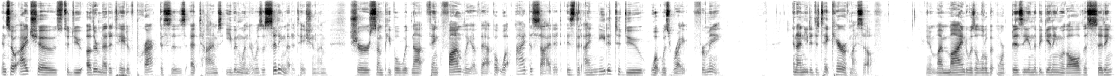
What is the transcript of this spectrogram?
And so I chose to do other meditative practices at times, even when there was a sitting meditation. I'm sure some people would not think fondly of that, but what I decided is that I needed to do what was right for me. And I needed to take care of myself. You know, my mind was a little bit more busy in the beginning with all this sitting.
